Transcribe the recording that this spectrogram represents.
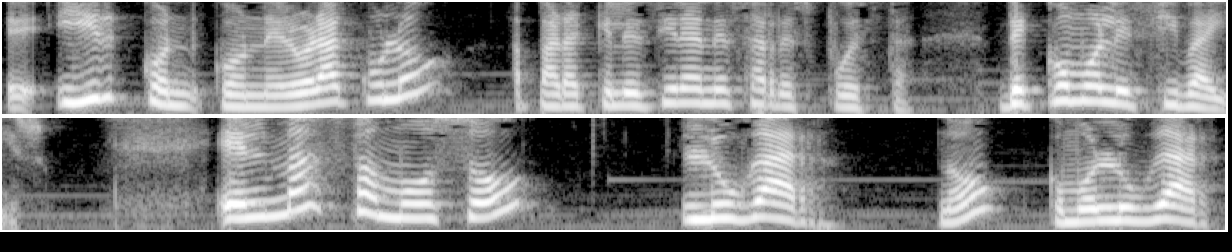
eh, ir con, con el oráculo para que les dieran esa respuesta de cómo les iba a ir. El más famoso lugar, ¿no? Como lugar,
